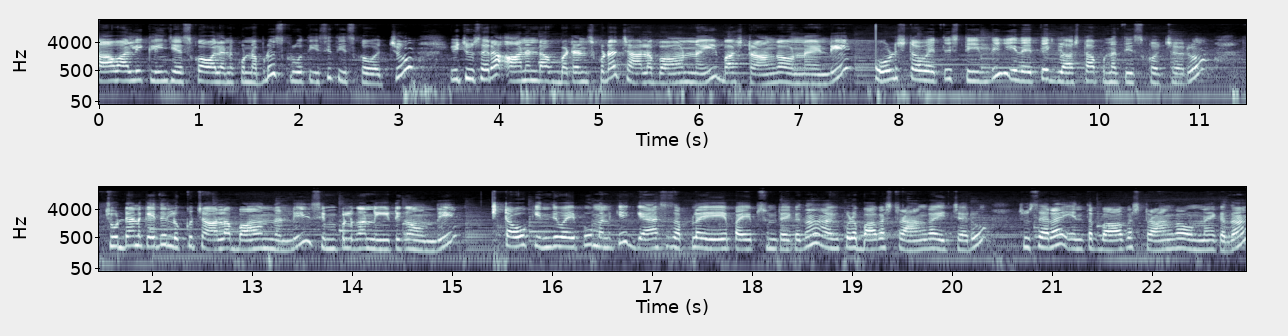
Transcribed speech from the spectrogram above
కావాలి క్లీన్ చేసుకోవాలనుకున్నప్పుడు స్క్రూ తీసి తీసుకోవచ్చు. ఇవి చూసారా ఆన్ అండ్ ఆఫ్ బటన్స్ కూడా చాలా బాగున్నాయి బాగా స్ట్రాంగ్గా ఉన్నాయండి. ఓల్డ్ స్టవ్ అయితే స్టీల్ది ఇదైతే గ్లాస్ టాప్ ఉన్న తీసుకొచ్చారు. చూడ్డానికైతే లుక్ చాలా బాగుందండి సింపుల్గా నీట్గా ఉంది. స్టవ్ కింది వైపు మనకి గ్యాస్ సప్లై ఏ పైప్స్ ఉంటాయి కదా అవి కూడా బాగా స్ట్రాంగ్గా ఇచ్చారు. చూసారా? ఎంత బాగా స్ట్రాంగ్గా ఉన్నాయి కదా.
